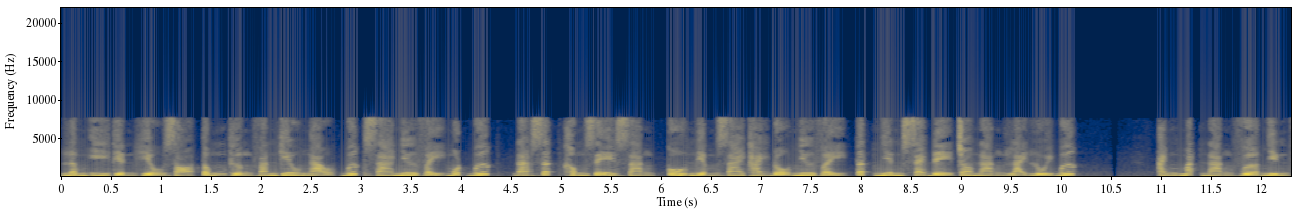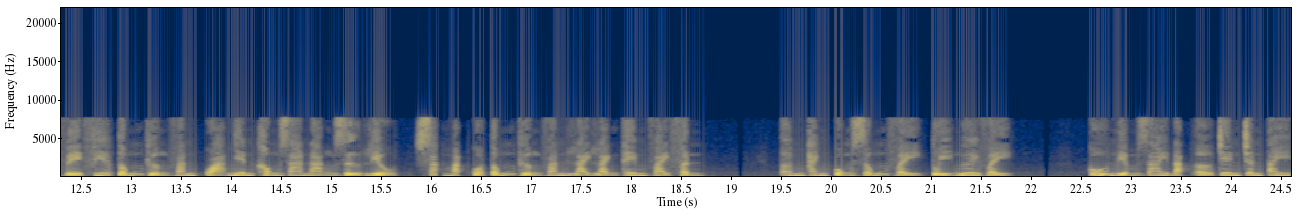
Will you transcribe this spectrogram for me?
Lâm Ý Thiển hiểu rõ Tống Thường Văn kiêu ngạo bước ra như vậy một bước, đã rất không dễ dàng, cố niệm dai thái độ như vậy tất nhiên sẽ để cho nàng lại lùi bước. Ánh mắt nàng vừa nhìn về phía Tống Thường Văn quả nhiên không ra nàng dự liệu, sắc mặt của Tống Thường Văn lại lạnh thêm vài phần. Âm thanh cũng giống vậy, tùy ngươi vậy. Cố niệm dai đặt ở trên chân tay,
